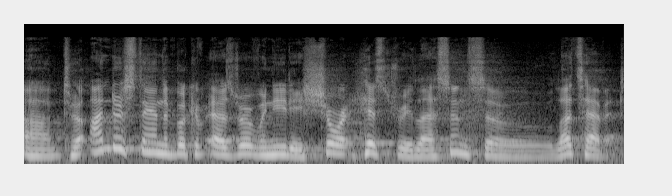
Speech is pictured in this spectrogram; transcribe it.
Uh, to understand the book of Ezra, we need a short history lesson, so let's have it.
